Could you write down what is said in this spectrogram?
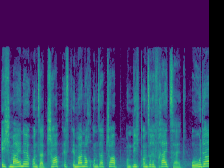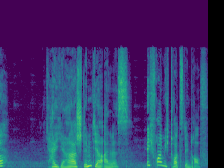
Ich meine, unser Job ist immer noch unser Job und nicht unsere Freizeit, oder? Ja, ja, stimmt ja alles. Ich freue mich trotzdem drauf.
